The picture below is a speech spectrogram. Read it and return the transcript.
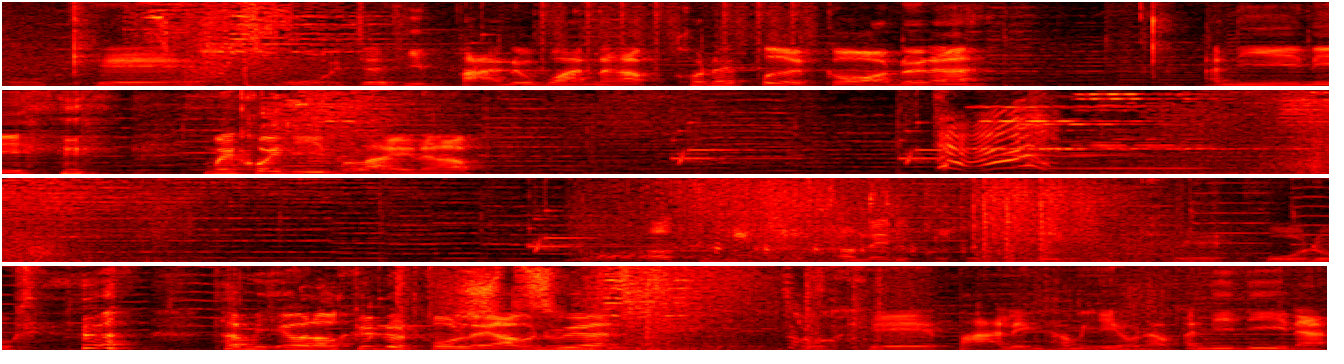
โอเคโอ้โหเจอทีมป่าเดวันนะครับเขาได้เปิดก่อนด้วยนะ อันนี้นี่ ไม่ค่อยดีเท่าไหร่นะครับ อได้ดูโคตรเล็กโอเคโหดู ถ้ามีเอลเราขึ้นโดดโทนเลยครับเพื่อนๆโอเค ป่าเล้งทำเอลนะอันนี้ดีนะ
